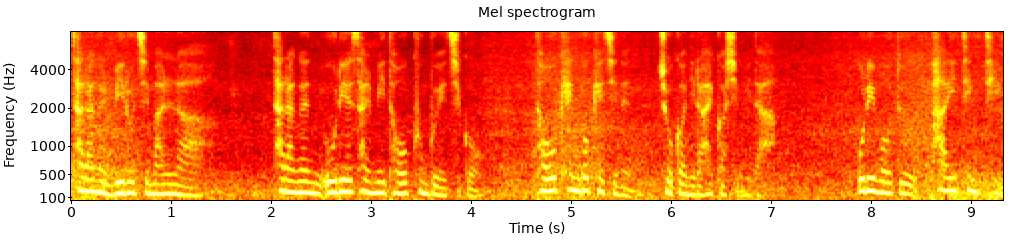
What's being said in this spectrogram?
사랑을 미루지 말라. 사랑은 우리의 삶이 더욱 풍부해지고 더욱 행복해지는 조건이라 할 것입니다. 우리 모두 파이팅 팀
